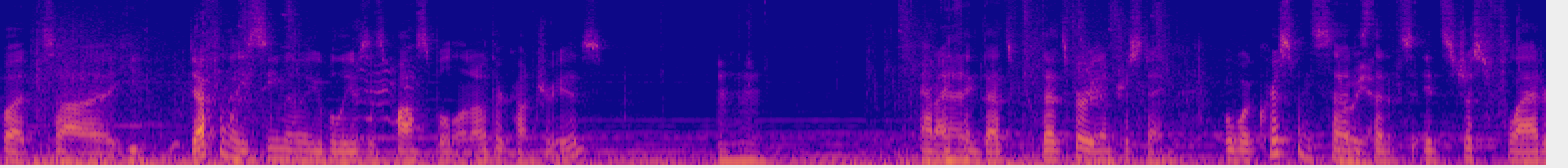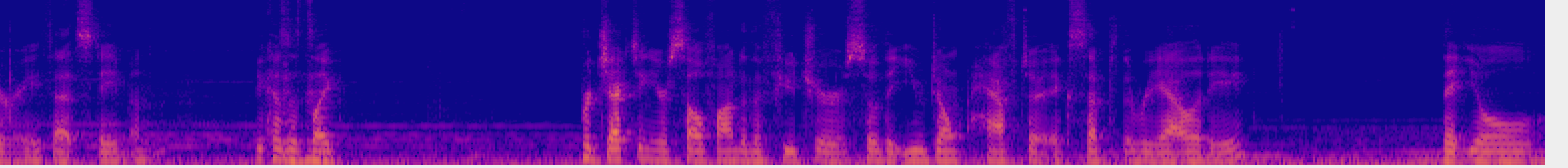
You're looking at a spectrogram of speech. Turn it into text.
but uh, he definitely seemingly believes it's possible in other countries, Mhm. and I And- think that's that's very interesting. But what Christman said Oh, is yeah. that it's it's just flattery that statement, because it's Mhm. like projecting yourself onto the future so that you don't have to accept the reality that you'll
